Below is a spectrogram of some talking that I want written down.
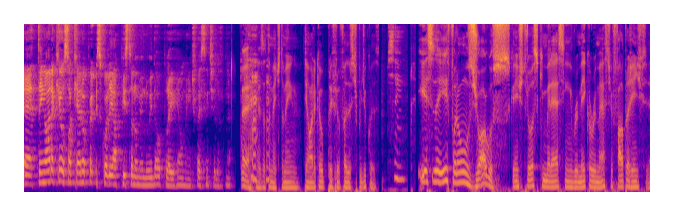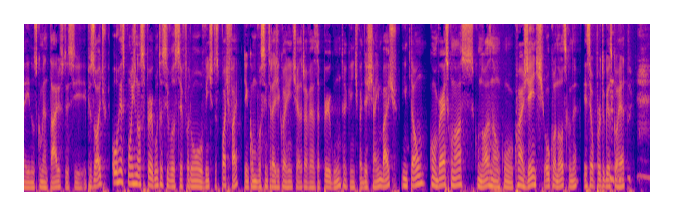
É, tem hora que eu só quero escolher a pista no menu e dar o play, realmente faz sentido, né? É, exatamente. Também tem hora que eu prefiro fazer esse tipo de coisa. Sim. E esses aí foram os jogos que a gente trouxe que merecem remake ou remaster. Fala pra gente aí nos comentários desse episódio. Ou responde nossa pergunta se você for um ouvinte do Spotify. Tem como você interagir com a gente através da pergunta que a gente vai deixar aí embaixo. Então, converse com nós. Com nós não, com, com a gente ou conosco, né? Esse é o português correto.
